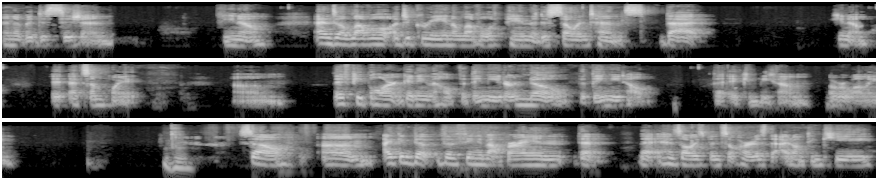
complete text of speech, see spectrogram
and of a decision, you know, and a level, a degree and a level of pain that is so intense that, you know, it, at some point, um, if people aren't getting the help that they need or know that they need help, that it can become overwhelming. Mm-hmm. So um, I think that the thing about Brian that that has always been so hard is that I don't think he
